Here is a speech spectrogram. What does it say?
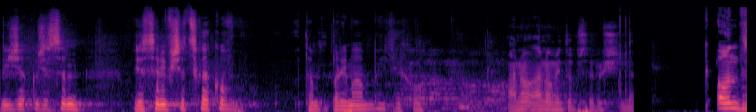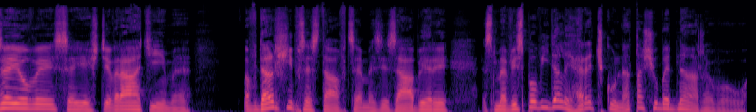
Víš, jako, že jsem, že se mi všecko jako, tam tady mám být ticho. Ano, ano, my to přerušíme. Ondřejovi se ještě vrátíme. V další přestávce mezi záběry jsme vyspovídali herečku Natašu Bednářovou,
